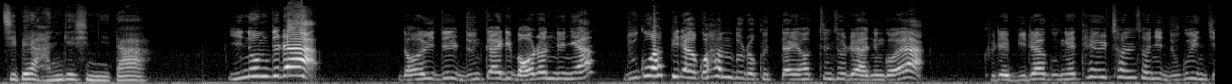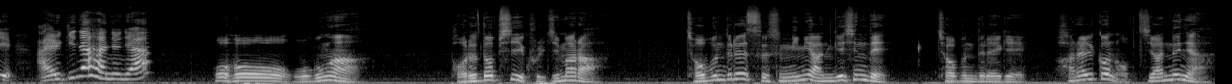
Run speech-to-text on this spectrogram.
집에 안 계십니다. 이놈들아! 너희들 눈깔이 멀었느냐? 누구 앞이라고 함부로 그따위 허튼 소리 하는 거야? 그래 미라궁의 태을 천선이 누구인지 알기나 하느냐? 오호, 오공아. 버릇없이 굴지 마라. 저분들의 스승님이 안 계신데 저분들에게 화낼 건 없지 않느냐?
